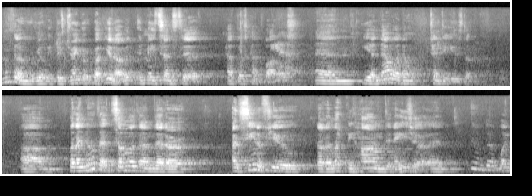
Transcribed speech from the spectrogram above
not that I'm a really big drinker, but you know, it, it made sense to have those kind of bottles. And yeah, now I don't tend to use them. Um, but I know that some of them that are, I've seen a few that are left behind in Asia, and you know, they're like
